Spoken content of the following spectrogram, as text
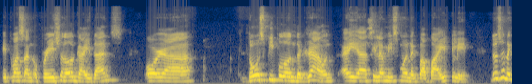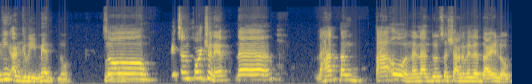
it was an operational guidance or uh, those people on the ground ay uh, sila mismo nagba-violate doon sa naging agreement, no? So, mm-hmm. it's unfortunate na lahat ng tao na nandun sa Shangri-La Dialogue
